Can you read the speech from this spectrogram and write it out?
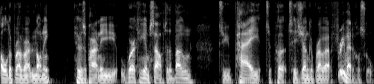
older brother Lonnie, who is apparently working himself to the bone to pay to put his younger brother through medical school.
